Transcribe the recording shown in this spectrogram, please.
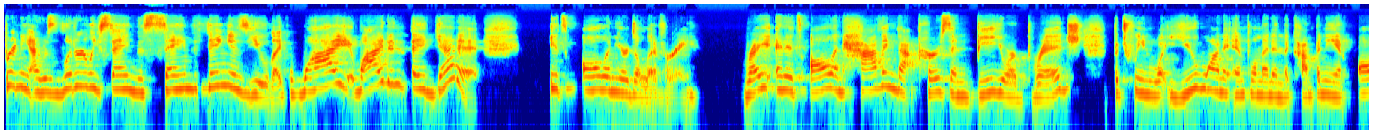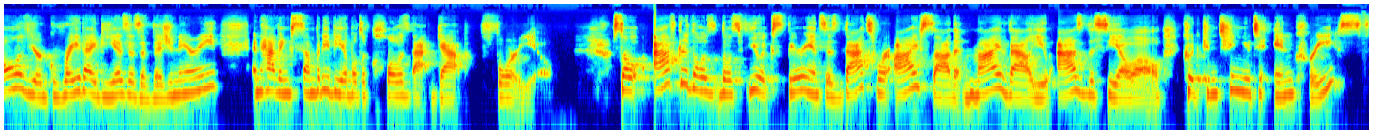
Brittany, I was literally saying the same thing as you. Like, why, why didn't they get it? it's all in your delivery right? And it's all in having that person be your bridge between what you want to implement in the company and all of your great ideas as a visionary and having somebody be able to close that gap for you. So after those those few experiences, that's where I saw that my value as the COO could continue to increase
